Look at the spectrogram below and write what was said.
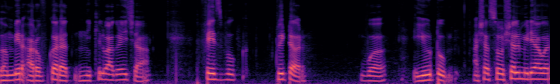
गंभीर आरोप करत निखिल वागळेच्या फेसबुक ट्विटर व यूट्यूब अशा सोशल मीडियावर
